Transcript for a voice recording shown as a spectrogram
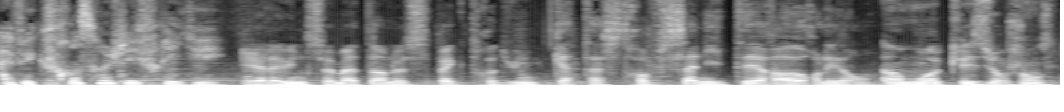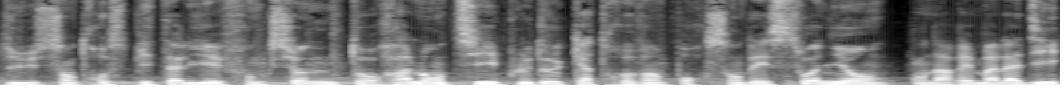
avec François Geffrier. Et à la une ce matin, le spectre d'une catastrophe sanitaire à Orléans. Un mois que les urgences du centre hospitalier fonctionnent au ralenti. Plus de 80% des soignants en arrêt maladie.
